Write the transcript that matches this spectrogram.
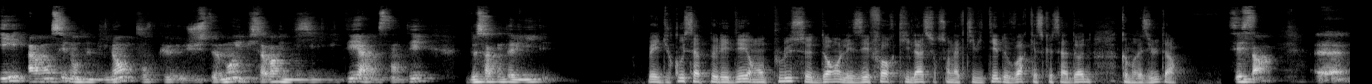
et avancer dans le bilan pour que justement il puisse avoir une visibilité à l'instant T de sa comptabilité. Mais du coup, ça peut l'aider en plus dans les efforts qu'il a sur son activité de voir qu'est-ce que ça donne comme résultat. C'est ça. Euh,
